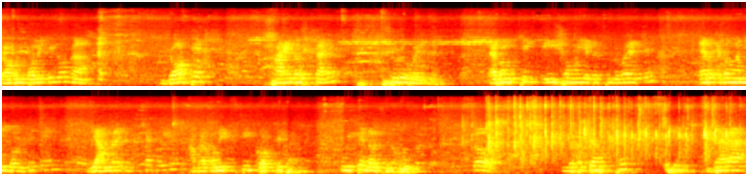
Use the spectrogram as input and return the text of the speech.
তখন বলেছিল না দশে সাড়ে দশটায় শুরু হয়ে যাবে এবং ঠিক এই সময় এটা শুরু হয়েছে। এব- আমি বলতে চাই যে আমরা ইচ্ছা করি আমরা অনেক কিছুই করতে পারি। উই ক্যান অলসো ডু তো ব্যাপারটা হচ্ছে যারা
